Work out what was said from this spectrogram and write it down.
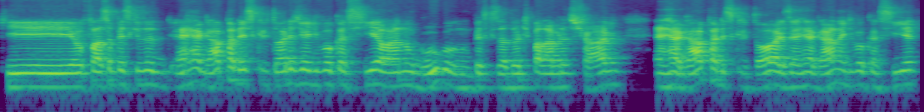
que eu faço a pesquisa RH para escritórios de advocacia lá no Google, no pesquisador de palavras-chave, RH para escritórios, RH na advocacia,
